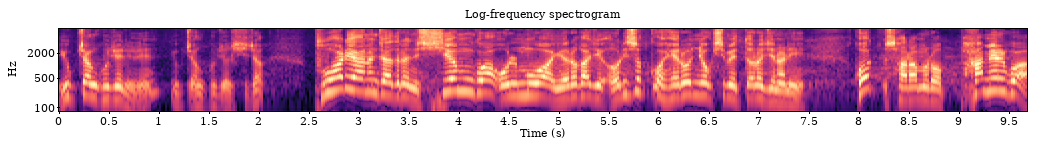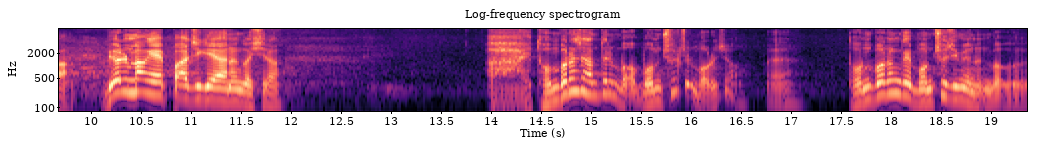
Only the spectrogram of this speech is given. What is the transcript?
6장 9절이네. 6장 9절 시작. 부활이 하는 자들은 시험과 올무와 여러 가지 어리석고 해로운 욕심에 떨어지나니 곧 사람으로 파멸과 멸망에 빠지게 하는 것이라. 아, 돈 버는 사람들은 뭐 멈출 줄 모르죠. 예. 돈 버는 게 멈춰지면은 뭐 그,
